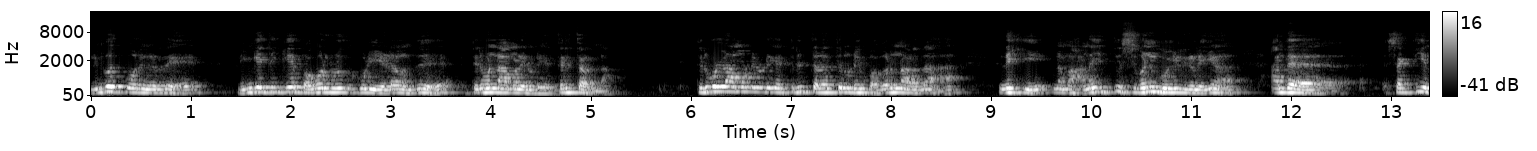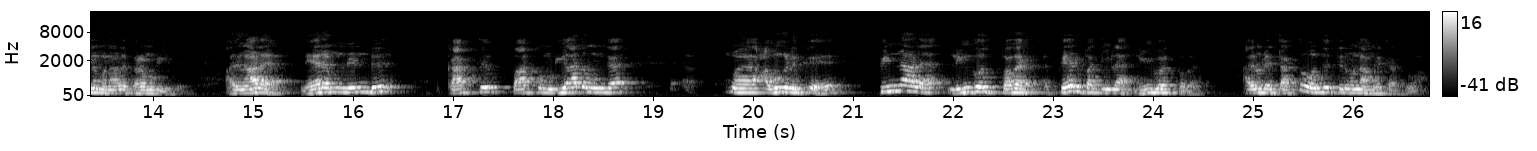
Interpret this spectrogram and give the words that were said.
லிங்கோத் போருங்கிறது லிங்கத்துக்கே பவர் கொடுக்கக்கூடிய இடம் வந்து திருவண்ணாமலையினுடைய திருத்தலம் தான். திருவண்ணாமலையுடைய திருத்தலத்தினுடைய பவர்னால தான் இன்றைக்கி நம்ம அனைத்து சிவன் கோயில்களையும் அந்த சக்தியை நம்மளால் பெற முடியுது. அதனால் நேரம் நின்று காத்து பார்க்க முடியாதவங்க அவங்களுக்கு பின்னால் லிங்கோத் பவர் பேர் பார்த்தீங்களா? லிங்கோத் பவர் அதனுடைய தத்துவம் வந்து திருவண்ணாமலை தத்துவம்.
